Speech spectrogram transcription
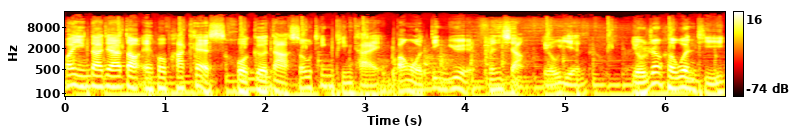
欢迎大家到 Apple Podcast 或各大收听平台帮我订阅、分享、留言。有任何问题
